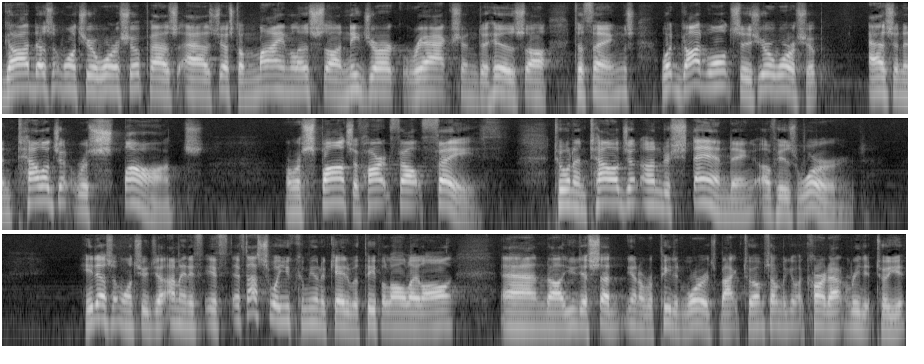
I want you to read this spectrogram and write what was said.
God doesn't want your worship as, as just a mindless, uh, knee jerk reaction to, his, uh, to things. What God wants is your worship as an intelligent response, a response of heartfelt faith to an intelligent understanding of His Word. He doesn't want you just, I mean, if, if, if that's the way you communicated with people all day long, and uh, you just said, you know, repeated words back to them, so I'm going to get my card out and read it to you,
